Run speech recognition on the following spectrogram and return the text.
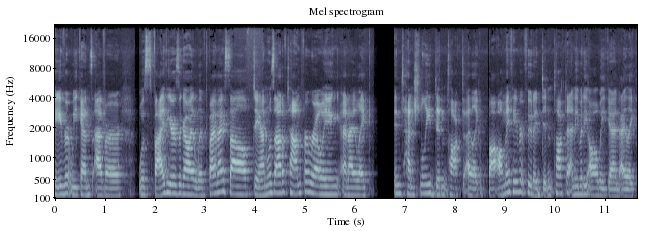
favorite weekends ever was five years ago. I lived by myself. Dan was out of town for rowing and i like intentionally didn't talk to i like bought all my favorite food. I didn't talk to anybody all weekend. I like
